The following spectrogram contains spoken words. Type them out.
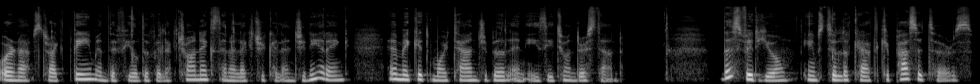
or an abstract theme in the field of electronics and electrical engineering and make it more tangible and easy to understand. This video aims to look at capacitors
